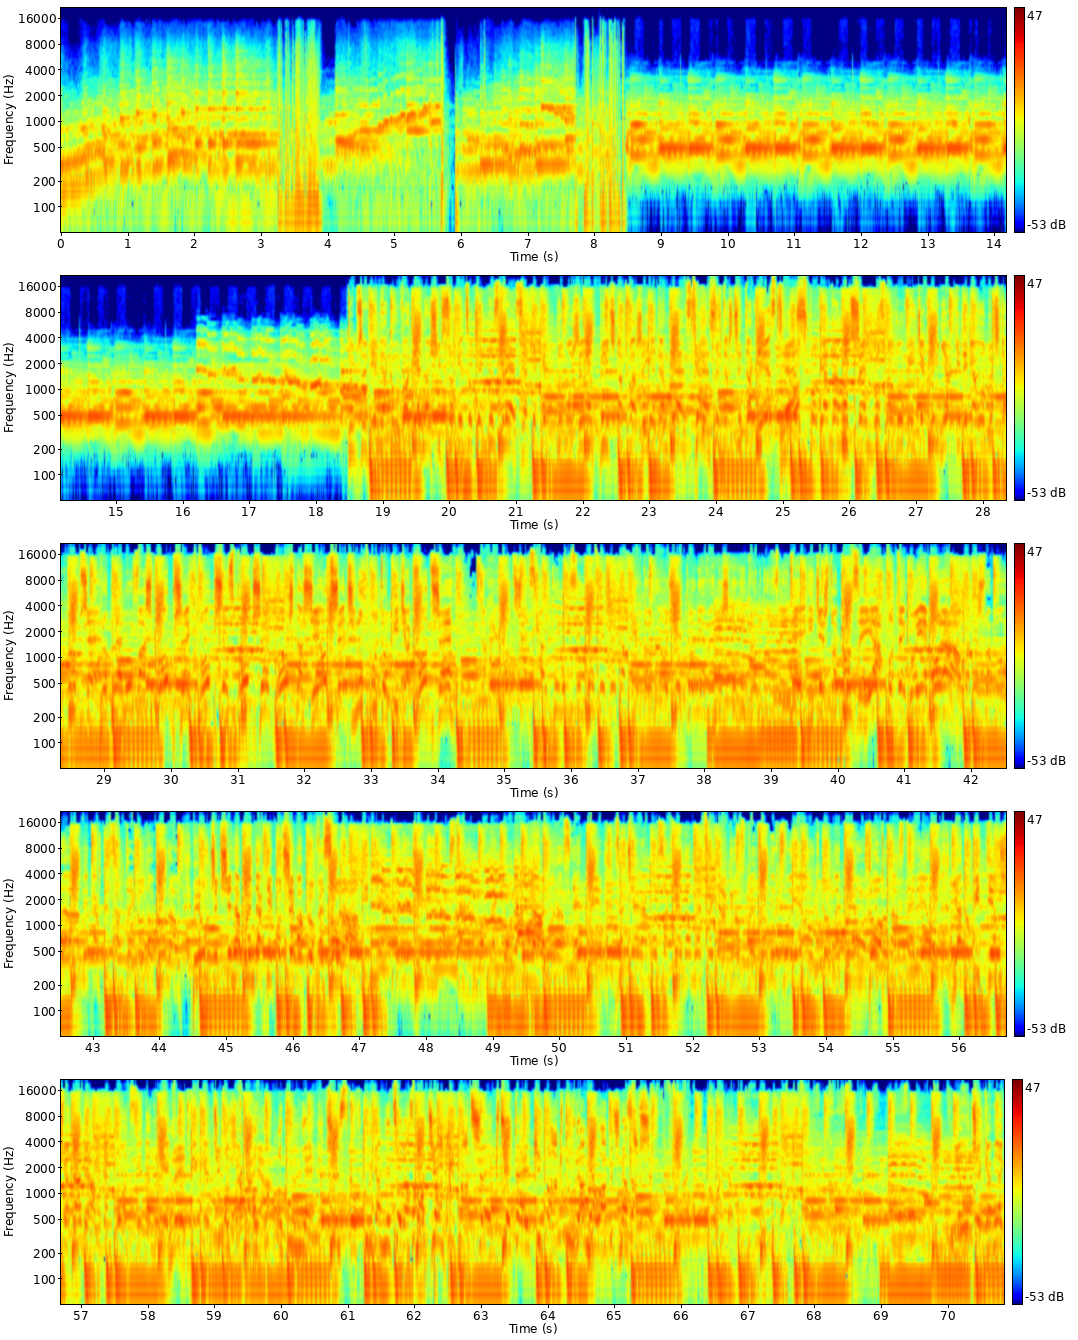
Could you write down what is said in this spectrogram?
Dobrze wiem jaką wagę nosi w sobie codzienny stres Jakie piętno może odbić na twarzy jeden gest Gest, pytasz czy tak jest? Yes. Odpowiadam owszem, bo znowu wyjdzie chujnia pogrzeb Można się otrzeć lub utopić jak w odrze Czachę dotrze, skalkuluj symbiozy Że ta pierdolona osiedlu nie wymyślili prognozy. Ty idziesz do kozy, ja potęguję morał. Nadeszła pora, aby każdy sam tego dokonał By uczyć się na błędach nie potrzeba profesora. I mnie to nie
